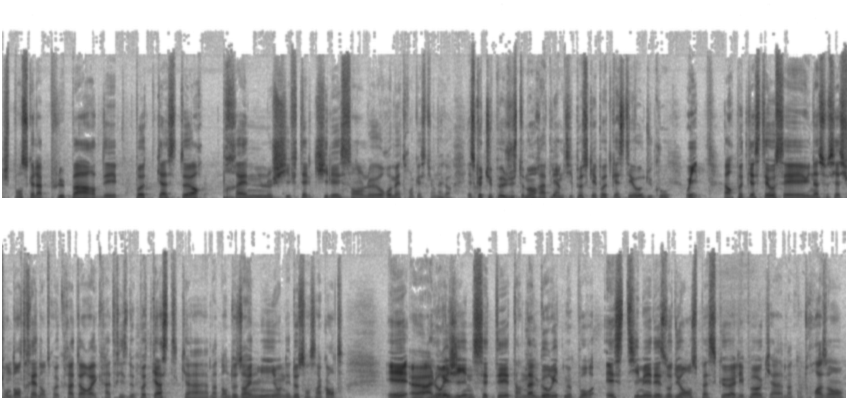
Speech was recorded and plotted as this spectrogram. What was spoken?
je pense que la plupart des podcasteurs prennent le chiffre tel qu'il est sans le remettre en question. D'accord. Est-ce que tu peux justement rappeler un petit peu ce qu'est Podcastéo du coup? Oui, alors Podcastéo, c'est une association d'entraide entre créateurs et créatrices de podcasts qui a maintenant deux ans et demi, on est 250. Et euh, à l'origine, c'était un algorithme pour estimer des audiences parce qu'à l'époque, il y a maintenant trois ans,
